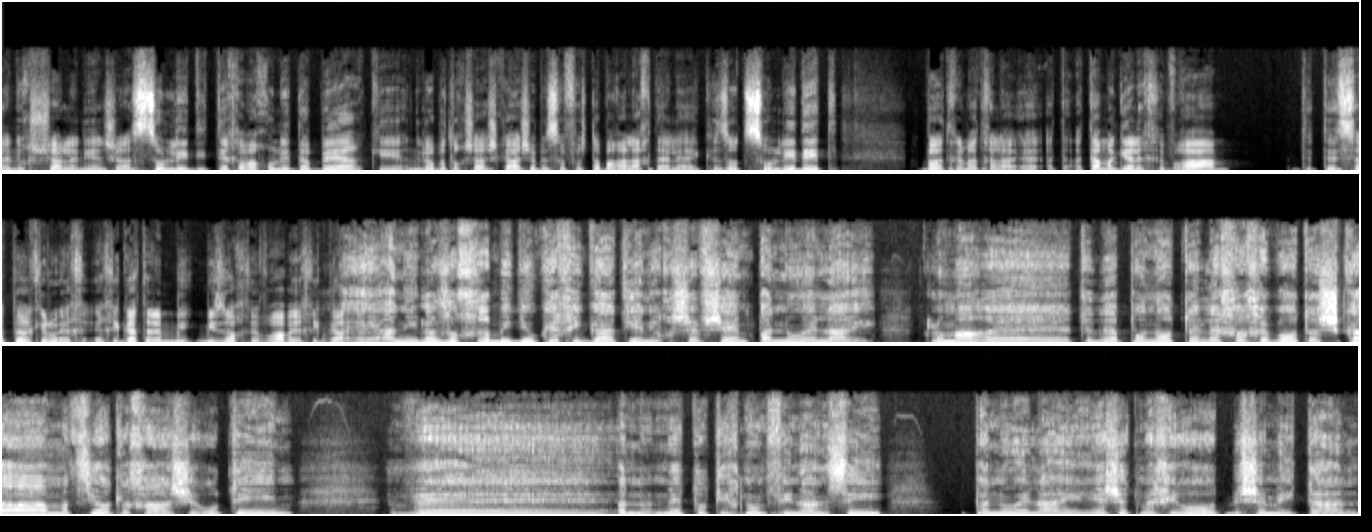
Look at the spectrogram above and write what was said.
אני חושב שעל העניין של הסולידי, תכף אנחנו נדבר, כי אני לא בטוח שההשקעה שבסופו של דבר הלכת אליה היא כזאת סולידית. בוא נתחיל מההתחלה, אתה, מגיע לחברה, תספר כאילו איך, איך הגעת, למי, מי זו החברה ואיך הגעת אליה. אני לא זוכר בדיוק איך הגעתי, אני חושב שהם פנו אליי. כלומר, אה, אתה יודע, פונות אליך חברות השקעה, מציעות לך שירותים, ונטו תכנון פיננסי, פנו אליי, אשת מכירות בשם מיטל,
